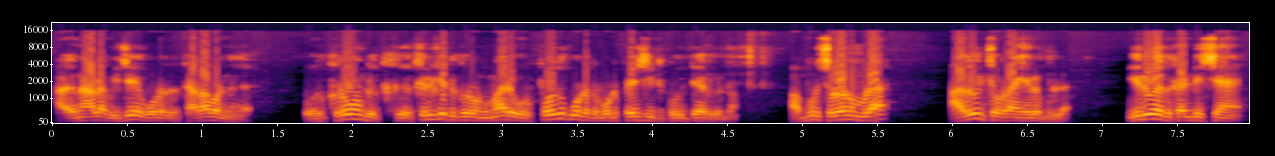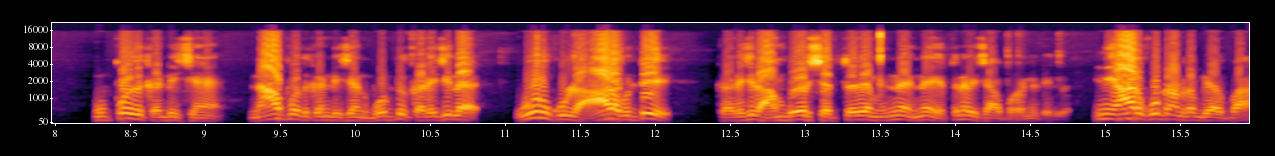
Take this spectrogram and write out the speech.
அதனால விஜய் கூடத்தை தடை பண்ணுங்க. ஒரு கிரவுண்டு கிரிக்கெட் கிரவுண்டு மாதிரி ஒரு பொதுக்கூட்டத்தை போட்டு பேசிட்டு போயிட்டே இருக்கட்டும். அப்படின்னு சொல்லணும்ல. அதுவும் சொல்கிறாங்க இல்லை இருபது கண்டிஷன் முப்பது கண்டிஷன் நாற்பது கண்டிஷன் போட்டு கடைசியில் ஊருக்குள்ள ஆளை விட்டு கடைசியில் ஐம்பது பேர் செத்ததே முன்ன இன்னும் எத்தனை பேர் சாப்பிட்றான்னு தெரியல. இனி யாரும் கூட்டம் நடத்த முடியாதுப்பா.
